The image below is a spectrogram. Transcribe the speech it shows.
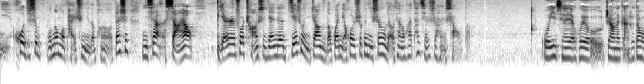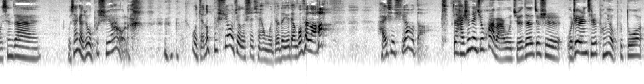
你或者是不那么排斥你的朋友，但是你想想要别人说长时间的接受你这样子的观点，或者是跟你深入聊天的话，他其实是很少的。我以前也会有这样的感受，但我现在，我现在感觉我不需要了。我觉得不需要这个事情，我觉得有点过分了哈，还是需要的。这还是那句话吧，我觉得就是我这个人其实朋友不多，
